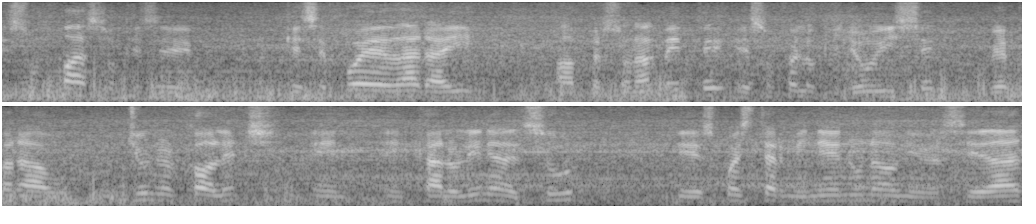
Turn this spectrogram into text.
es, un paso que se, que se puede dar ahí. Ah, personalmente, eso fue lo que yo hice. Jugué para un Junior College en, en, Carolina del Sur y después terminé en una universidad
